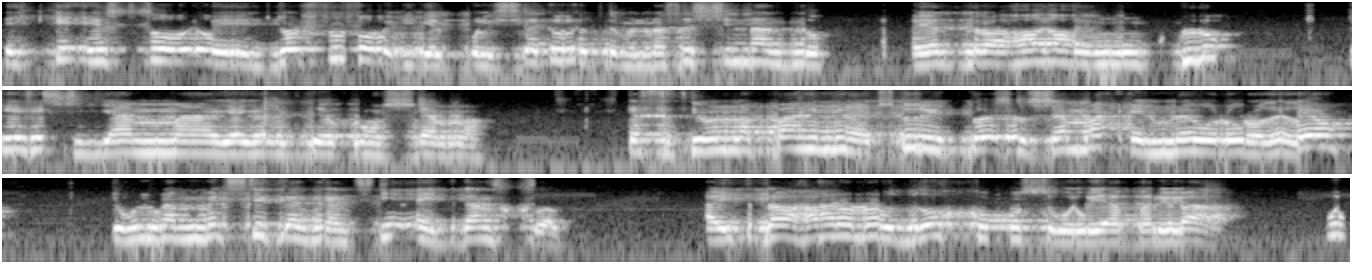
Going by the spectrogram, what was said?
es que esto, eh, George Floyd y el policía que lo terminó asesinando habían trabajado en un club que se llama, ya, ya les digo cómo se llama, que se tiene una página de Twitter y todo eso, se llama El Nuevo Rodeo, y una Mexican Cantina y Dance Club ahí trabajaron los dos como seguridad privada. Pues,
